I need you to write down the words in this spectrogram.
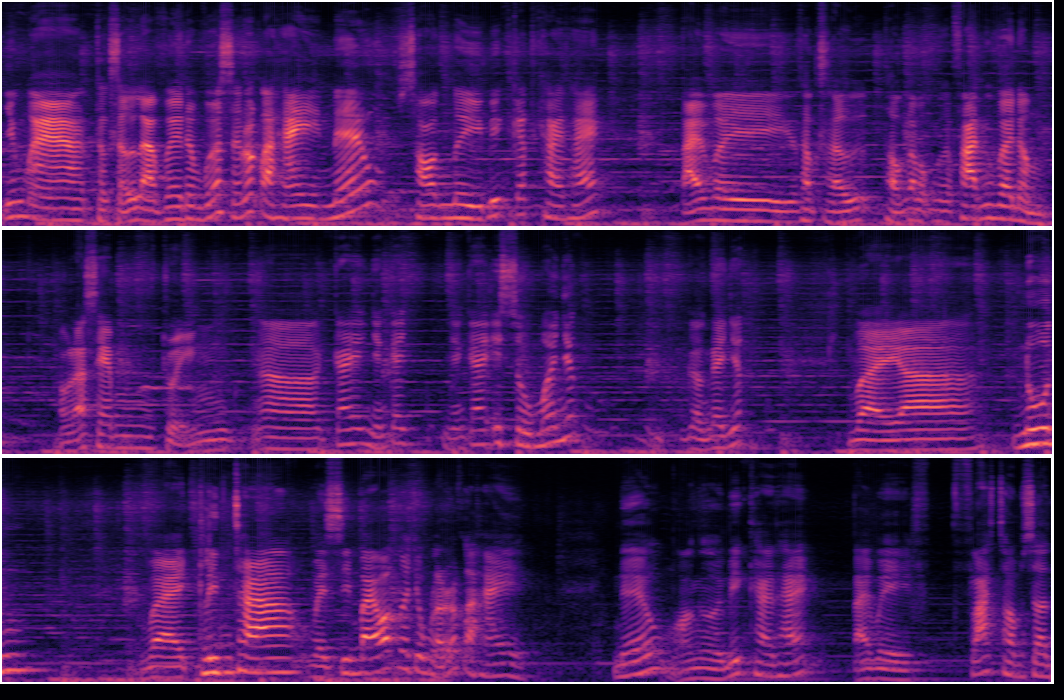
Nhưng mà thực sự là Venomverse sẽ rất là hay nếu Sony biết cách khai thác. Tại vì thật sự thuận là một người fan của Venom. Thuận đã xem truyện ờ, cái những cái những cái issue mới nhất gần đây nhất về uh, Noon về Clinta về Symbiote nói chung là rất là hay nếu mọi người biết khai thác tại vì Flash Thompson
